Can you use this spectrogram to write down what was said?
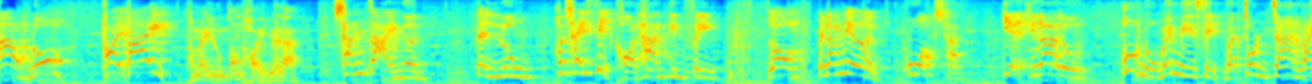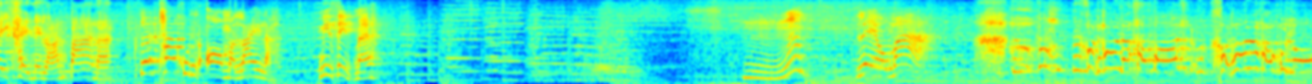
อ้าวลุง ถอยไป ทำไมลุงต้องถอยด้วยล่ะ ฉันจ่ายเงิน แต่ลุงเขาใช้สิทธิ์ขอทานกินฟรีลงไปนั่งที่อื่น พวกฉัน เกลียดที่หน้าลุง พวกหนูไม่มีสิทธิ์มาจุนจ้านไล่ใครในร้านป้านะ แล้วถ้าคุณออมมาไล่ล่ะ มีสิทธิ์ไหมหืมเร็วมาก ขอโทษนะคะบอส ขอโทษนะคะคุณลุง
